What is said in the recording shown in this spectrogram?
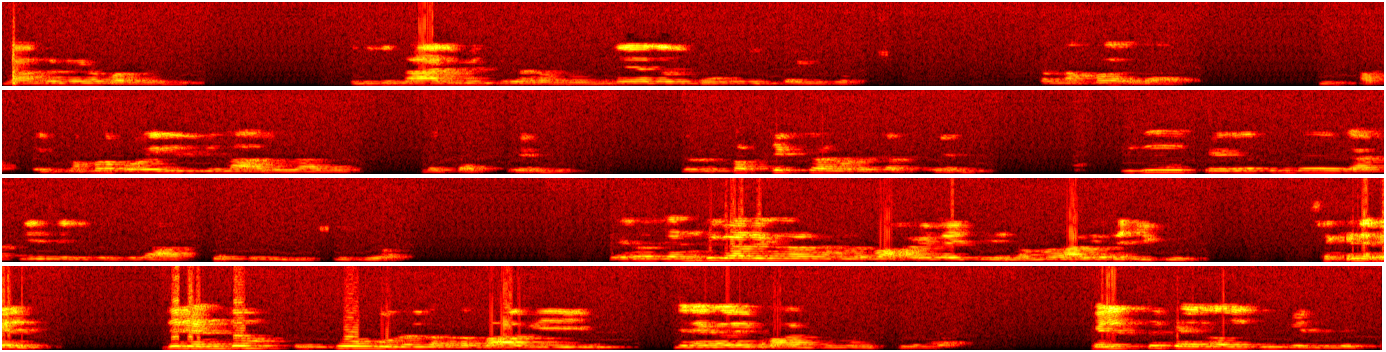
ഞാൻ തന്നെയാണ് പറഞ്ഞത് എനിക്ക് നാല് മിനിറ്റ് വേണം. ഒന്ന് ഞാനത് മൂന്ന് മിനിറ്റ് കുറച്ചു. അപ്പൊ നമ്മളല്ല നമ്മുടെ പുറകിലിരിക്കുന്ന ആളുകളാണ് ഇവിടെ ചർച്ച ചെയ്യുന്നത്. ഇതൊരു സബ്ജക്റ്റാണ് ഇവിടെ ചർച്ച ചെയ്യുന്നത്. ഇത് കേരളത്തിന്റെ രാഷ്ട്രീയ ചരിത്രത്തിൽ ആദ്യത്തെ ഒരു വിഷയമാണ്. കേരളം രണ്ട് കാര്യങ്ങളാണ് നമ്മളിപ്പോൾ ഹൈലൈറ്റ് ചെയ്യുന്നത്. നമ്മൾ എഡ്യൂക്കേഷൻ സെക്കൻഡ് ഹെൽത്ത് ഇത് രണ്ടും ഏറ്റവും കൂടുതൽ നമ്മുടെ ഭാവിയെയും ജനങ്ങളെയും ബാധിക്കുന്ന വിഷയങ്ങളാണ്. ഹെൽത്ത് കേരളത്തിൽ വെന്റിലേഷൻ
